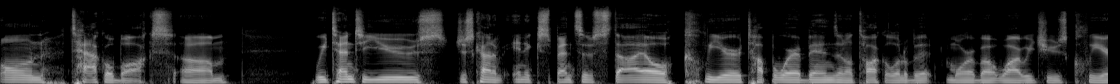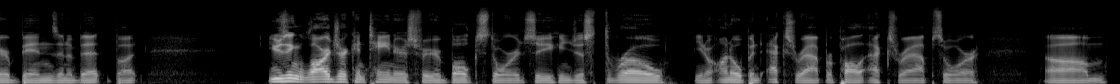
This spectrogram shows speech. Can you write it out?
own tackle box. Um, we tend to use just kind of inexpensive style clear Tupperware bins, and I'll talk a little bit more about why we choose clear bins in a bit. But using larger containers for your bulk storage so you can just throw you know unopened X-Rap or Paula X-Raps or um,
